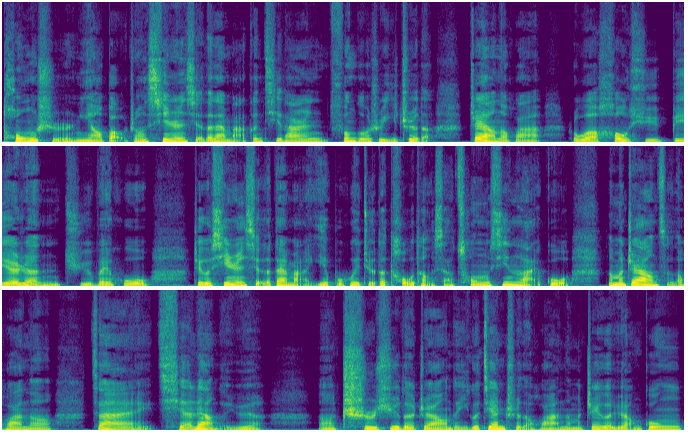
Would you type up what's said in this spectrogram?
同时，你要保证新人写的代码跟其他人风格是一致的。这样的话，如果后续别人去维护这个新人写的代码，也不会觉得头疼，想重新来过。那么这样子的话呢，在前两个月，嗯，持续的这样的一个坚持的话，那么这个员工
